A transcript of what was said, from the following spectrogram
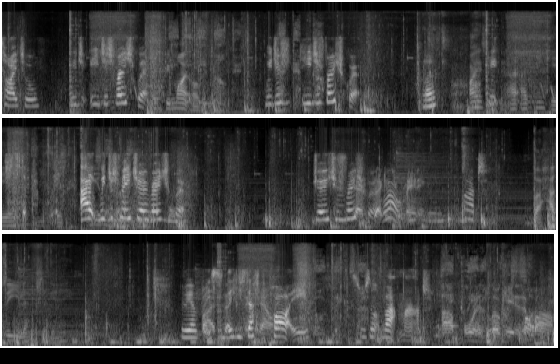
title. We j- he just rage quit. I think we might have. Mounted. We just he just rage quit. What? I think, I, I think he is. I, we just made Joe rage quit. Joe just rage quit. Wow. remaining. Mad. But has he left the game? We have, he's, he's left the party, Don't take so he's not that mad. Op 4 has located a bomb.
